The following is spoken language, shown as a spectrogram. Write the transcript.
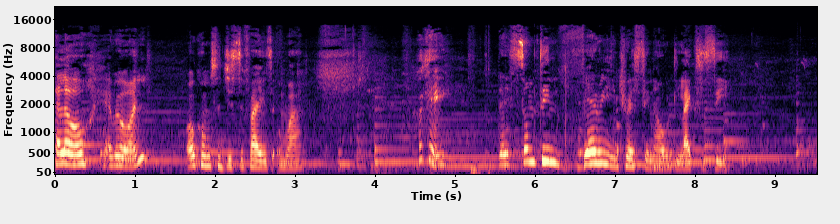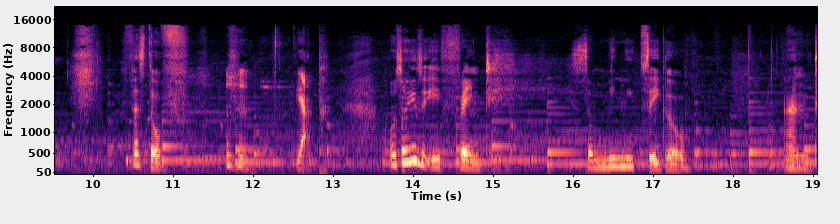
Hello, everyone. Welcome to Justify with Omar. Okay, there's something very interesting I would like to see. First off, yep, I was talking to a friend some minutes ago, and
